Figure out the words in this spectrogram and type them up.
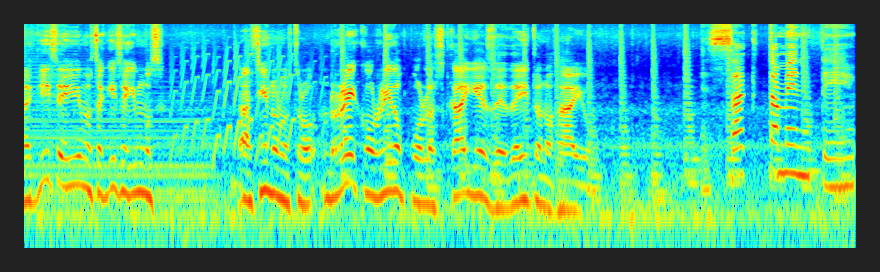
Aquí seguimos, aquí seguimos haciendo nuestro recorrido por las calles de Dayton, Ohio. Exactamente.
